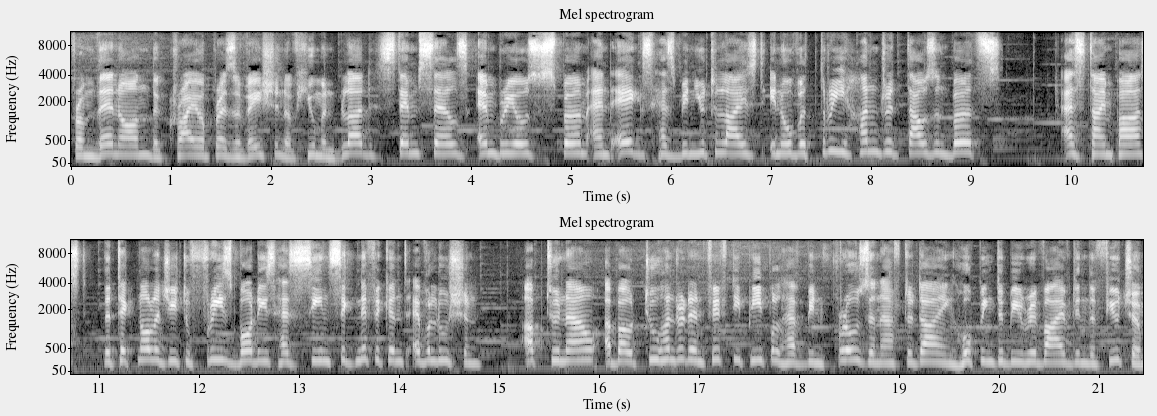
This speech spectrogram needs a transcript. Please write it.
From then on, the cryopreservation of human blood, stem cells, embryos, sperm and eggs has been utilized in over 300,000 births. As time passed, the technology to freeze bodies has seen significant evolution. Up to now, about 250 people have been frozen after dying, hoping to be revived in the future.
